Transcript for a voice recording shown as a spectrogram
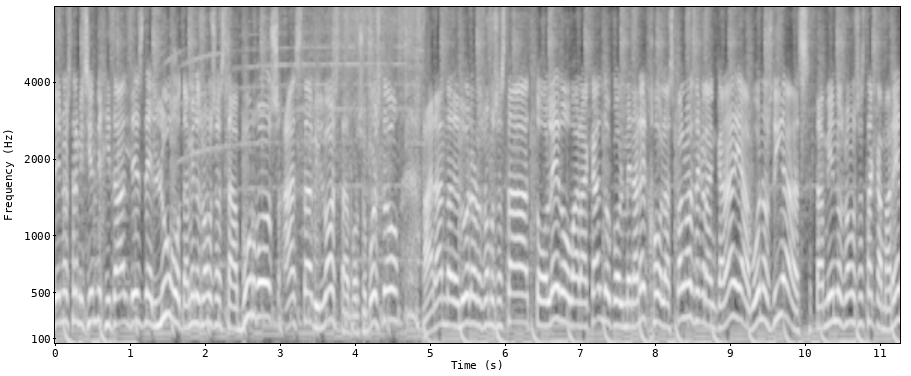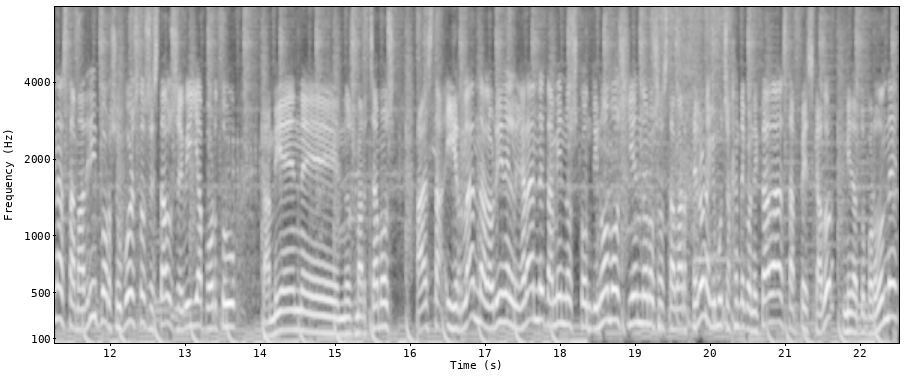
de nuestra emisión digital desde Lugo. También nos vamos hasta Burgos, hasta Bilbao, hasta, por supuesto, Aranda de Duero. Nos vamos hasta Toledo, Baracaldo, Colmenarejo, Las Palmas de Gran Canaria. Buenos días. También nos vamos hasta Camarena, hasta Madrid, por supuesto, Sestao, Sevilla, Portu. También eh, nos marchamos hasta Irlanda, Laurín el Grande. También nos continuamos yéndonos hasta Barcelona, que mucha gente conectada, hasta Pescador. Mira tú por dónde.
